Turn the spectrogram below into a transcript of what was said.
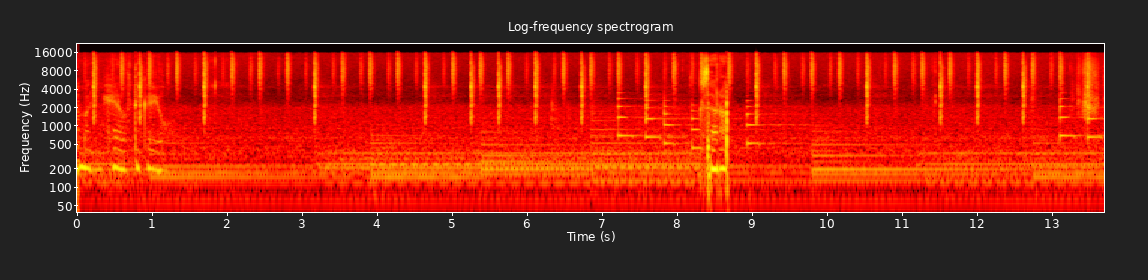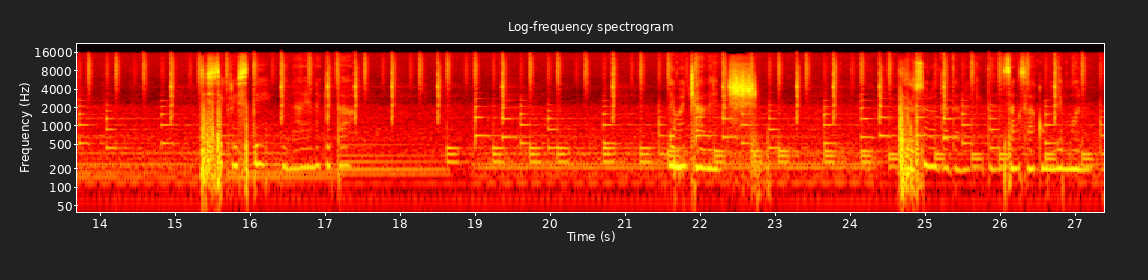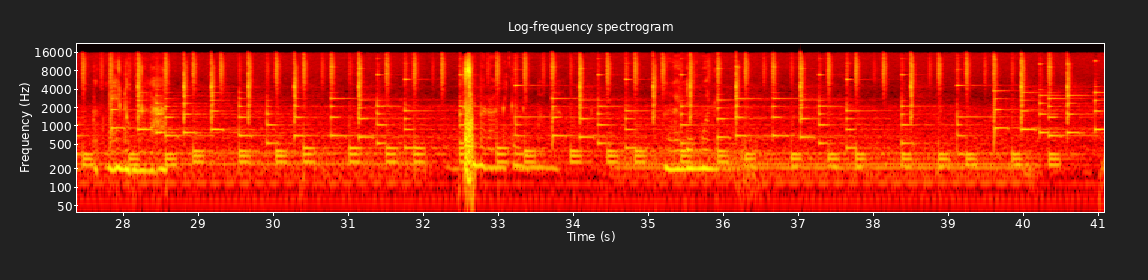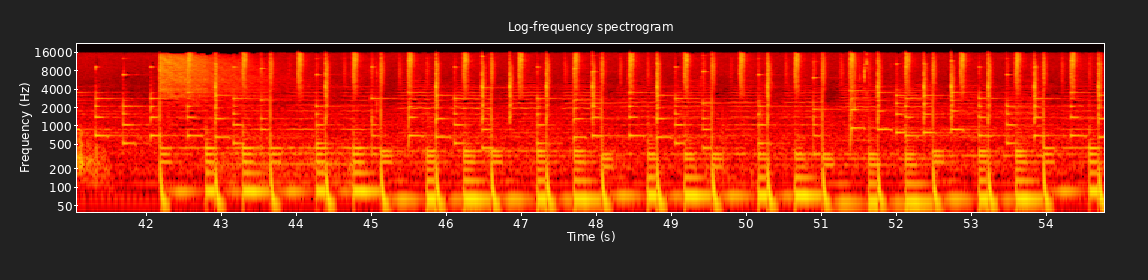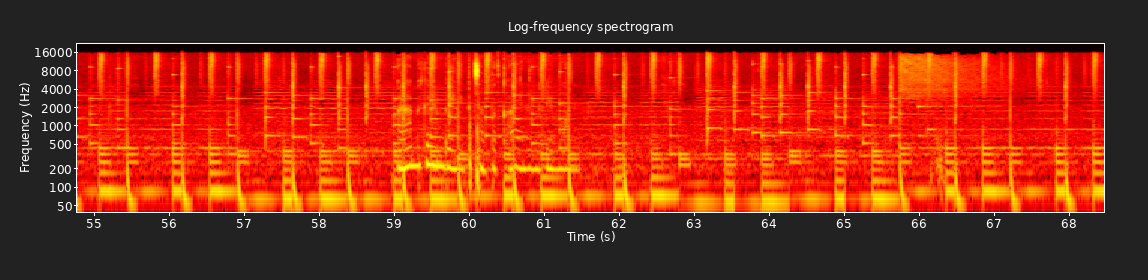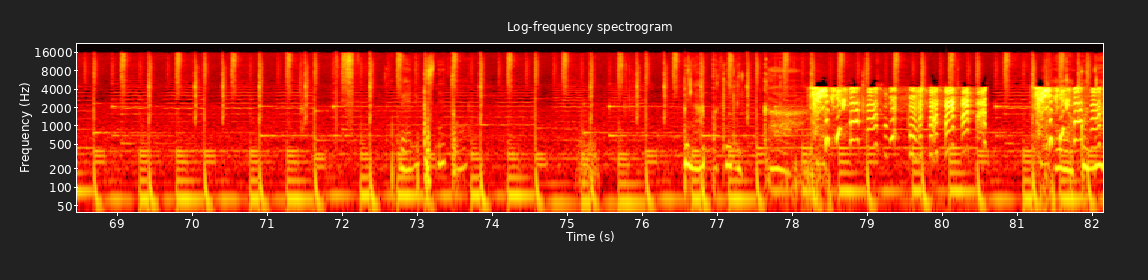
para maging healthy kayo. Sarap. Sister Christy, ginaya na kita. Lemon Challenge. Susunod dadala kita ng isang sakong lemon pag nahinog na talaga ang benefits ng pagkain ng lemon. Benefits nito, pinapakilig ka. Ayoko na.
